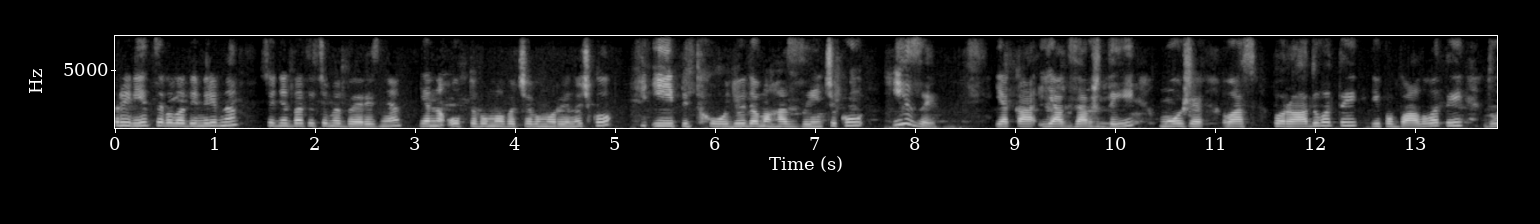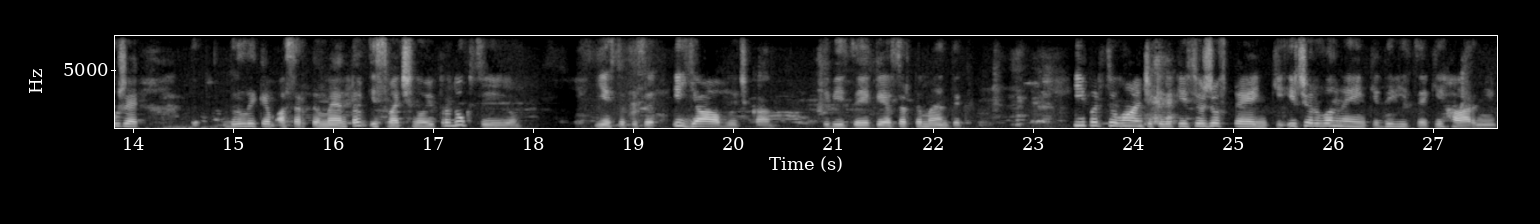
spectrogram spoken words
Привіт, це Володимирівна. Сьогодні 27 березня. Я на оптовому овочевому риночку і підходжу до магазинчику Ізи, яка, як завжди, може вас порадувати і побалувати дуже великим асортиментом і смачною продукцією. Є тут і яблучка. Дивіться, який асортиментик. І перцюганчики такі жовтенькі, і червоненькі. Дивіться, які гарні.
